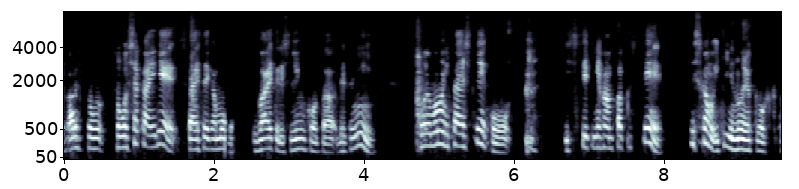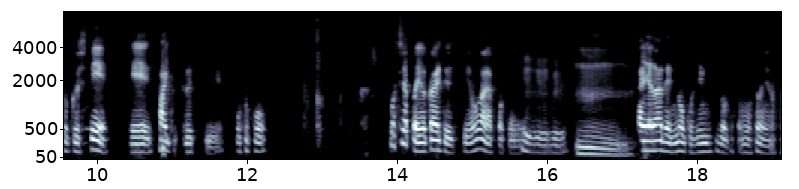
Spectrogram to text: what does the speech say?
だからある種その、消費社会で主体性がもう奪われている主人公とは別に、そういうものに対して、こう、意識的に反発して、でしかも一時能力を獲得して、えー、ファイトするっていう男。そしてやっぱ描かれてるっていうのが、やっぱこう、うん。タイヤ・ダーデンのこう人物像として面白いなっ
